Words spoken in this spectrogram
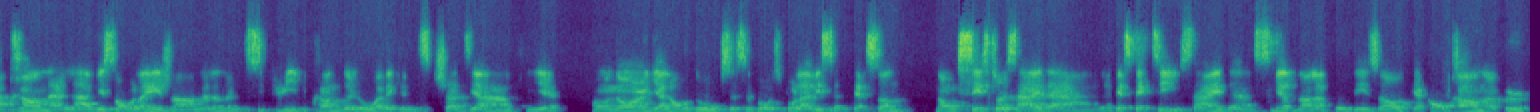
apprendre à laver son linge en allant dans un petit puits, puis prendre de l'eau avec une petite chaudière, puis euh, on a un gallon d'eau, c'est pour, pour laver cette personne. Donc, c'est sûr, ça aide à la perspective, ça aide à se mettre dans la peau des autres et à comprendre un peu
